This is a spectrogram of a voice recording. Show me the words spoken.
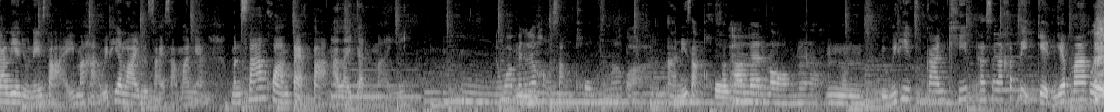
การเรียนอยู่ในสายมหาวิทยาลัยหรือสายสามัญเนี่ยมันสร้างความแตกต่างอะไรกันไหมอืมนึก ว่าเป็นเรื่องของสังคมมากกว่าอันนี้สังคสมภาพแวดล้อมด้วยอะอืมหรือวิธีการคิดทัศนคติเก่งเงียบมากเลย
